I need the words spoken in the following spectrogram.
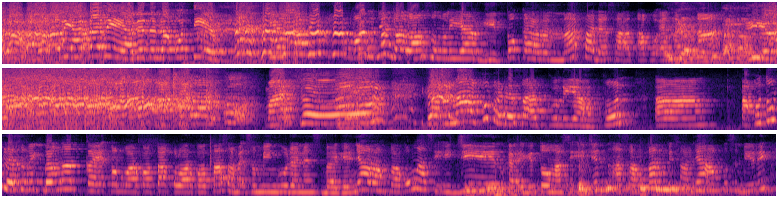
Nggak kelihatan nih ada tanda kutip. Ya, maksudnya nggak langsung liar gitu karena pada saat aku oh iya SMA Iya. Karena aku pada saat kuliah pun em, aku tuh udah sering banget kayak keluar kota keluar kota sampai seminggu dan lain sebagainya orang tua aku ngasih izin kayak gitu ngasih izin asalkan misalnya aku sendiri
